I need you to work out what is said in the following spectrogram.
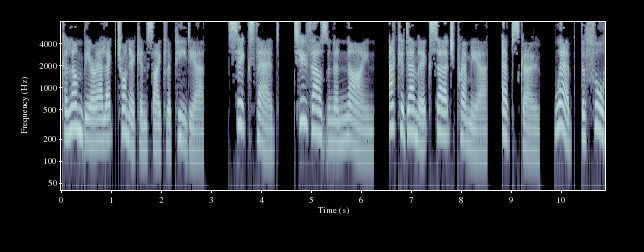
Columbia Electronic Encyclopedia. 6th ed. 2009. Academic Search Premier. EBSCO. Web, 4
